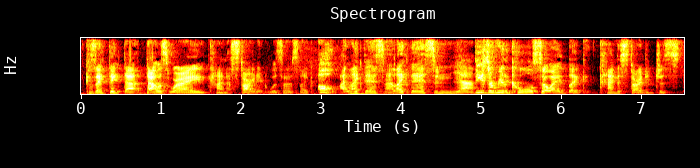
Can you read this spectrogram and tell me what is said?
because I think that that was where I kind of started. Was I was like, oh, I like this and I like this and Yeah. these are really cool. So I like kind of started just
